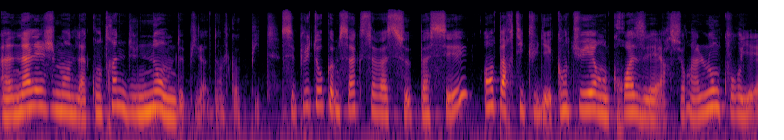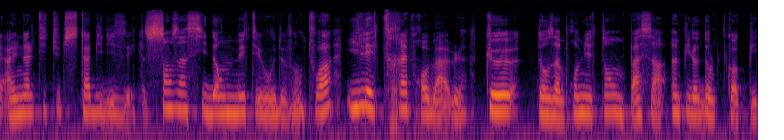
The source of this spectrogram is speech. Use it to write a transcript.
un allègement de la contrainte du nombre de pilotes dans le cockpit. C'est plutôt comme ça que ça va se passer. En particulier, quand tu es en croisière sur un long courrier à une altitude stabilisée, sans incident météo devant toi, il est très probable que dans un premier temps, on passe à un pilote dans le cockpit.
